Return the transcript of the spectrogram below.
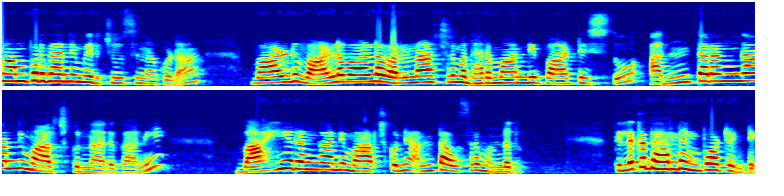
సాంప్రదాయాన్ని మీరు చూసినా కూడా వాళ్ళు వాళ్ళ వాళ్ళ వర్ణాశ్రమ ధర్మాన్ని పాటిస్తూ అంతరంగాన్ని మార్చుకున్నారు కానీ బాహ్యరంగాన్ని మార్చుకునే అంత అవసరం ఉండదు. తిలకధారణ ఇంపార్టెంటే.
